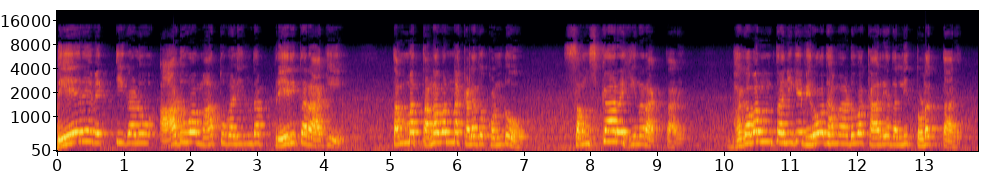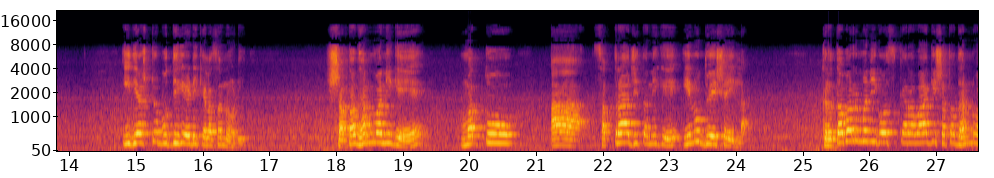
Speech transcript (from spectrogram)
ಬೇರೆ ವ್ಯಕ್ತಿಗಳು ಆಡುವ ಮಾತುಗಳಿಂದ ಪ್ರೇರಿತರಾಗಿ ತಮ್ಮ ತನವನ್ನು ಕಳೆದುಕೊಂಡು ಸಂಸ್ಕಾರಹೀನರಾಗ್ತಾರೆ. ಭಗವಂತನಿಗೆ ವಿರೋಧ ಮಾಡುವ ಕಾರ್ಯದಲ್ಲಿ ತೊಡಗ್ತಾರೆ. ಇದೆಷ್ಟು ಬುದ್ಧಿಗೇಡಿ ಕೆಲಸ ನೋಡಿ. ಶತಧನ್ವನಿಗೆ ಮತ್ತು ಆ ಸತ್ರಾಜಿತನಿಗೆ ಏನೂ ದ್ವೇಷ ಇಲ್ಲ. ಕೃತವರ್ಮನಿಗೋಸ್ಕರವಾಗಿ ಶತಧನ್ವ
